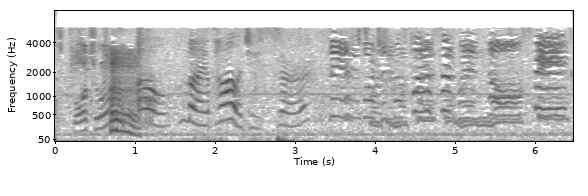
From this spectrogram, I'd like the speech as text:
Let Miss Fortune. oh, my apologies, sir. Miss Fortune must listen when Noel speaks,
